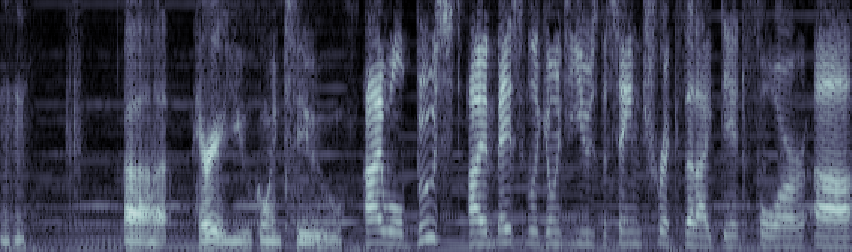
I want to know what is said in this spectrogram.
hmm Uh, Harry, are you going to? I will boost. I am basically going to use the same trick that I did for. Uh,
